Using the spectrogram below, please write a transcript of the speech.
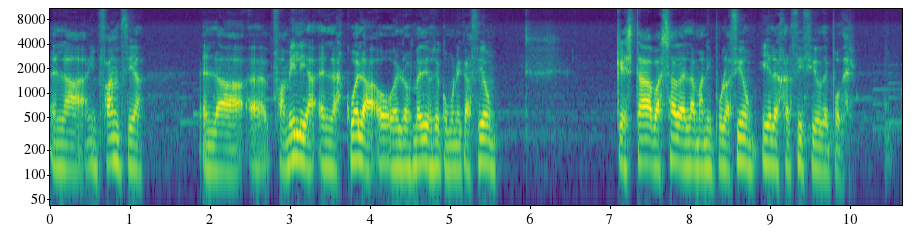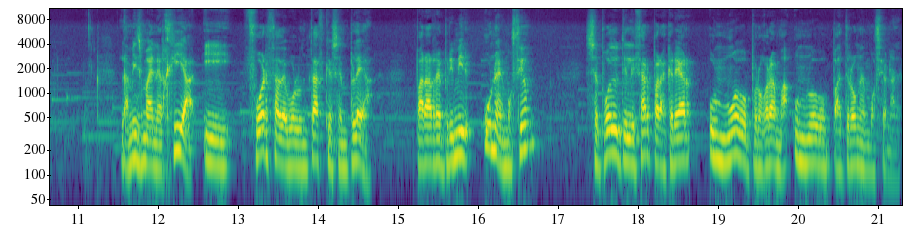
en la infancia, en la eh, familia, en la escuela o en los medios de comunicación que está basada en la manipulación y el ejercicio de poder la misma energía y fuerza de voluntad que se emplea para reprimir una emoción, se puede utilizar para crear un nuevo programa, un nuevo patrón emocional.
